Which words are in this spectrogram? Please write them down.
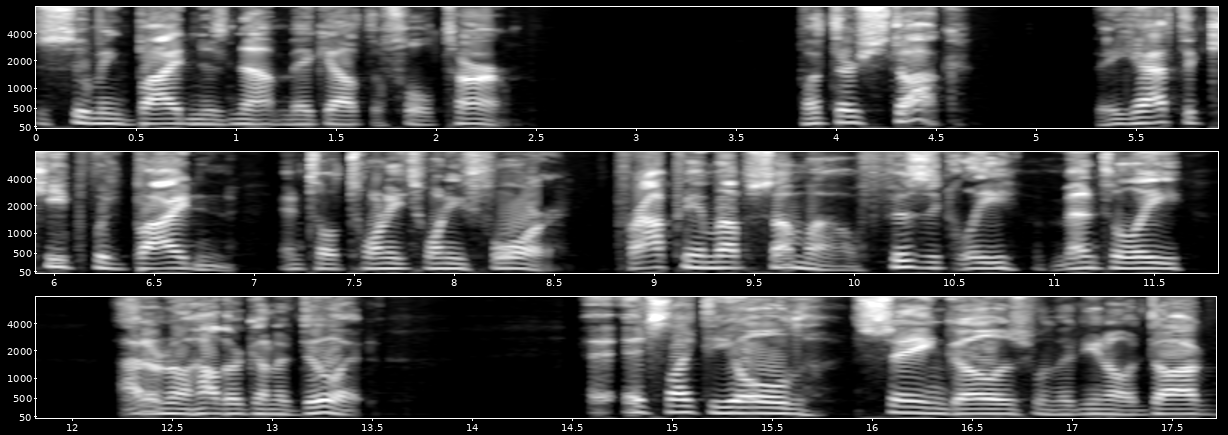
assuming Biden does not make out the full term. But they're stuck. They have to keep with Biden until 2024, prop him up somehow, physically, mentally. I don't know how they're going to do it. It's like the old saying goes when the you know a dog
